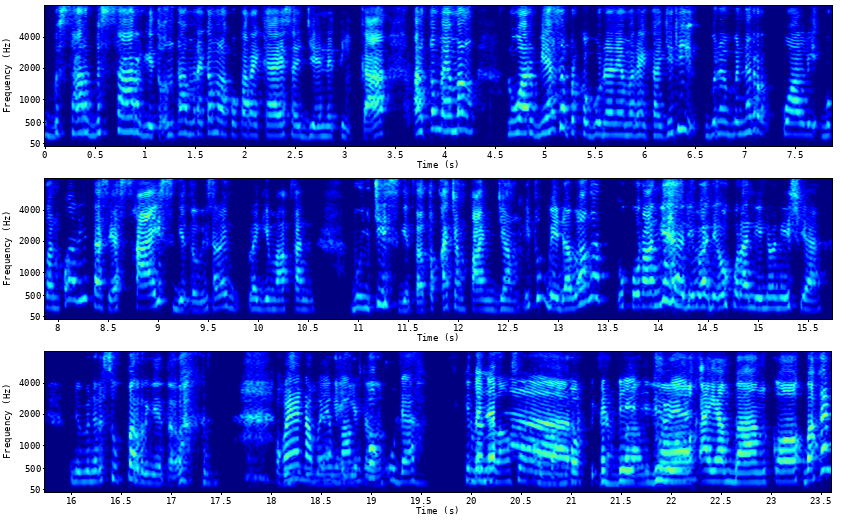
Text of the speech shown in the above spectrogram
besar-besar gitu. Entah mereka melakukan rekayasa genetika atau memang luar biasa perkebunannya mereka. Jadi benar-benar kuali bukan kualitas ya, size gitu. Misalnya lagi makan buncis gitu atau kacang panjang, itu beda banget ukurannya dibanding ukuran di Indonesia. Benar-benar super gitu. Pokoknya namanya Bangkok gitu. udah kita Bener. udah langsung oh, Bangkok gede Bangkok, gitu ya. ayam Bangkok bahkan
